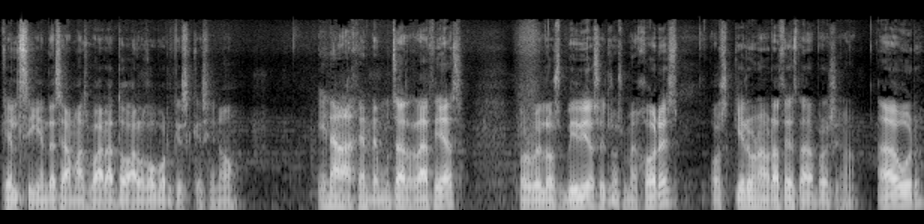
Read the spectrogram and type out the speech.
que el siguiente sea más barato o algo, porque es que si no, y nada, gente, muchas gracias por ver los vídeos, sois los mejores. Os quiero un abrazo y hasta la próxima. Agur.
